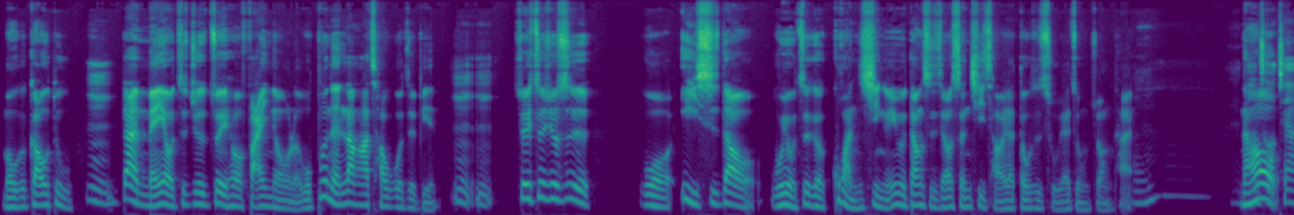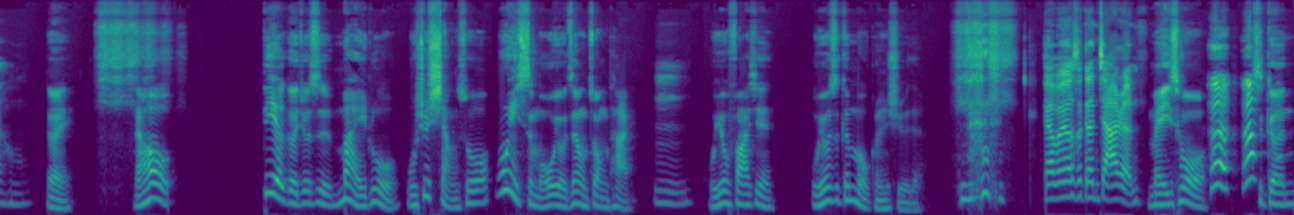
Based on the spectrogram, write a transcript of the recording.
某个高度，嗯但没有，这就是最后 final 了，我不能让它超过这边。嗯嗯所以这就是我意识到我有这个惯性了，因为我当时只要生气吵架都是处在这种状态。嗯，然后吵架哦，对，然后第二个就是脉络，我去想说，为什么我有这样的状态？嗯，我又发现我又是跟某个人学的，该不会又是跟家人？没错，是跟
